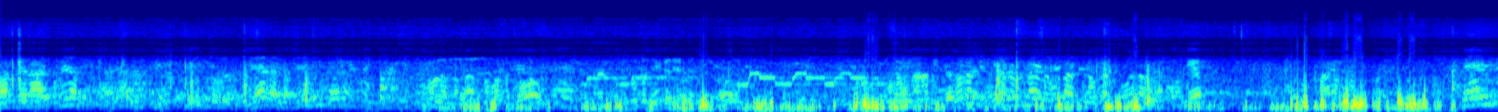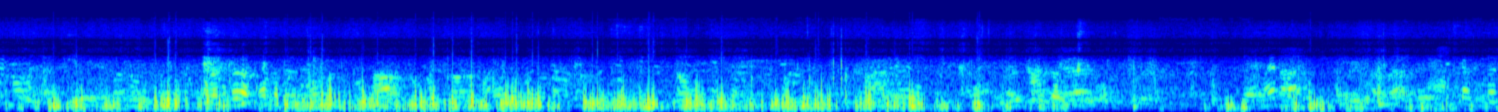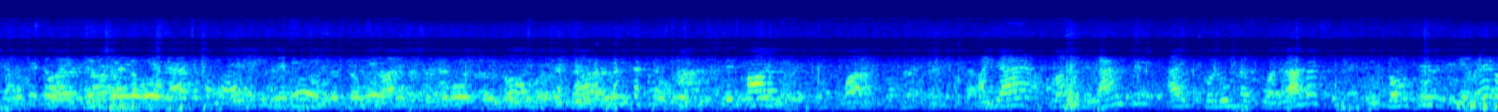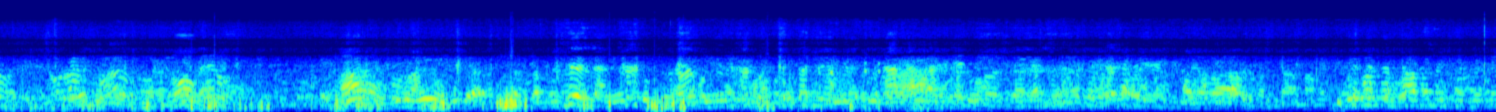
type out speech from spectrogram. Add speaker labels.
Speaker 1: 関係ない。
Speaker 2: Allá más adelante hay columnas cuadradas, entonces guerreros, no no guerreros. We got them having a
